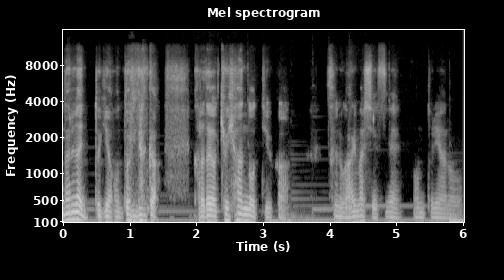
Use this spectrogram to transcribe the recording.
慣れない時は本当になんか、体が拒否反応っていうか、そういうのがありましてですね、本当にあの、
